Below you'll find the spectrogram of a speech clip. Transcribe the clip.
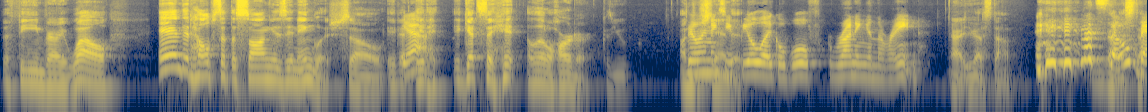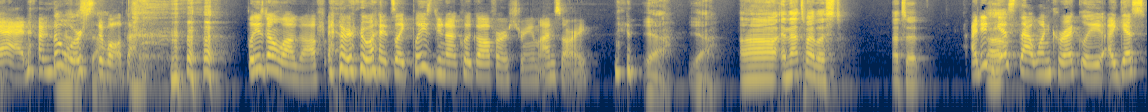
the theme very well, and it helps that the song is in English, so it Yeah. it, it gets to hit a little harder because you Really makes you it. feel like a wolf running in the rain. All right, you gotta stop. That's gotta so stop. bad. I'm the worst stop. of all time. please don't log off, everyone. It's like, please do not click off our stream. I'm sorry. yeah, yeah. Uh, and that's my list. That's it. I did Uh, guess that one correctly. I guessed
